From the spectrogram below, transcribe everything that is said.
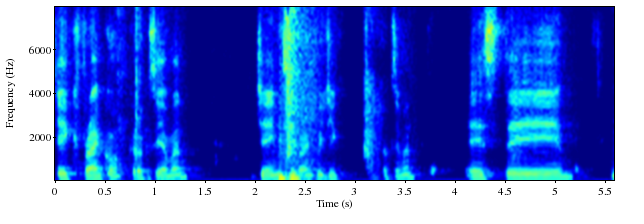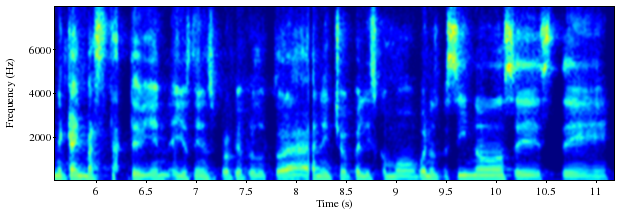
Jake Franco, creo que se llaman. James Franco y Jake Franco se llaman. Este, me caen bastante bien. Ellos tienen su propia productora. Han hecho pelis como Buenos Vecinos, este,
